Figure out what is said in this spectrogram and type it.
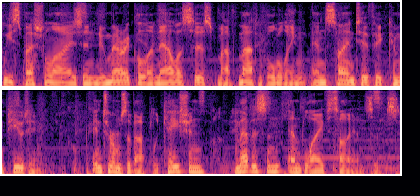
we specialize in numerical analysis, mathematical modeling, and scientific computing. In terms of application, medicine and life sciences.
